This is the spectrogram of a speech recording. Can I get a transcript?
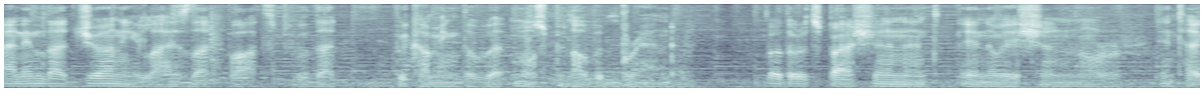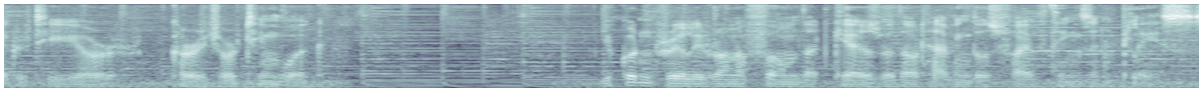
And in that journey lies that path to that becoming the most beloved brand. Whether it's passion and innovation or integrity or courage or teamwork. You couldn't really run a firm that cares without having those five things in place.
